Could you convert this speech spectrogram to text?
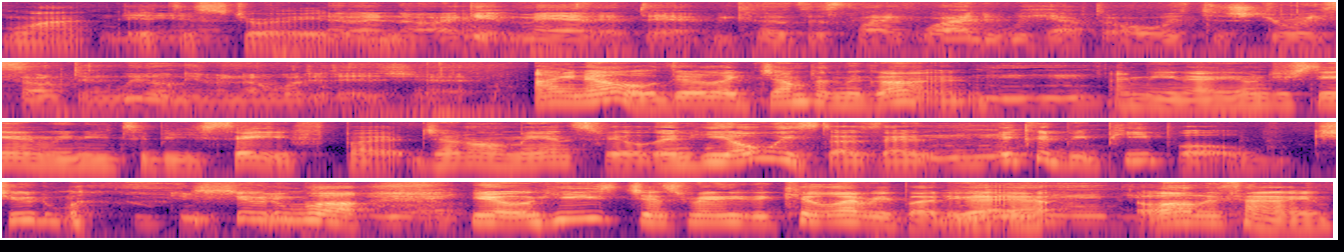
want it destroyed. And I know I get mad at that because it's like, why do we have to always destroy something we don't even know what it is yet? I know they're like jumping the gun. Mm-hmm. I mean, I understand we need to be safe, but General Mansfield, and he always does that. Mm-hmm. It could be people. Shoot him, shoot him up. You know, he's just ready to kill everybody mm-hmm. uh, all the time.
